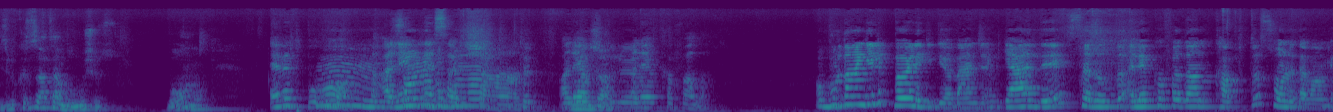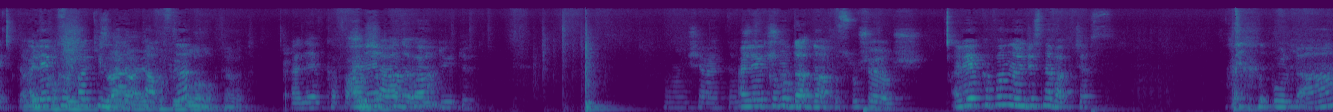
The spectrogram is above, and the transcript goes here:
Biz bu kızı zaten bulmuşuz. Bu o mu? Evet bu Hmm, o. sonra Alevle bu sarışan. Alev, Burada. alev kafalı. O buradan gelip böyle gidiyor bence. Geldi, sarıldı, alev kafadan kaptı, sonra devam etti. Alev, kafa biz hala kimden alev kaptı? kafayı bulamadık evet. Alev kafa Alev aşağıda kafa. öldüydü. Onun işaretlemiş. Alev kafa Şurada burada. kusmuş ölmüş. Alev kafanın öncesine bakacağız. burada.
